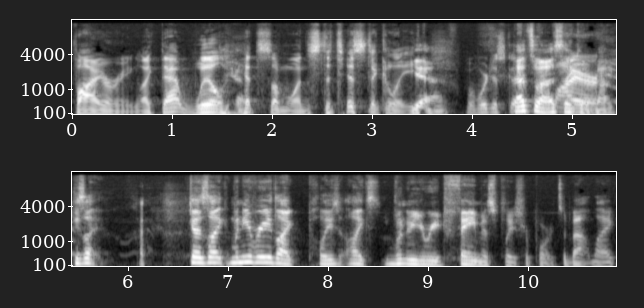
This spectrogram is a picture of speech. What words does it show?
firing. Like that will Yeah. hit someone statistically. Yeah, but we're just gonna. that's what I was thinking about because like because like when you read like police like when you read famous police reports about like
